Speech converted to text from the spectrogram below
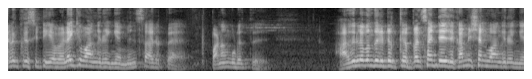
எலக்ட்ரிசிட்டியை விலைக்கு வாங்குறீங்க மின்சாரத்தை பணம் கொடுத்து. அதில் வந்துக்கிட்டு இருக்க பெர்சன்டேஜ் கமிஷன் வாங்குறீங்க.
